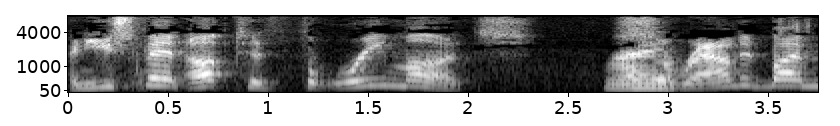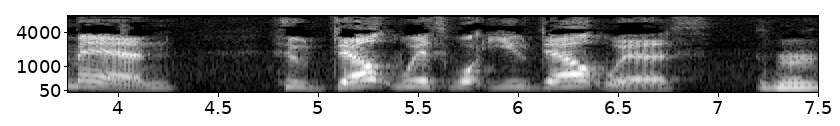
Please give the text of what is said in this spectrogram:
and you spent up to three months Right. surrounded by men who dealt with what you dealt with, mm-hmm.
